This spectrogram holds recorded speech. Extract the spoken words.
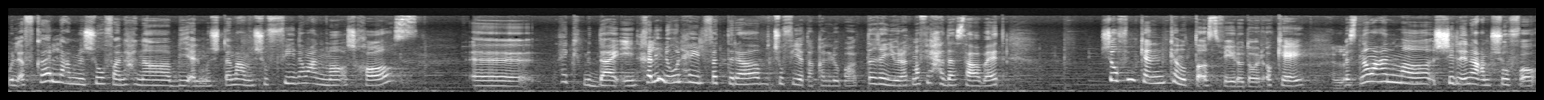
والأفكار اللي عم نشوفها نحن بالمجتمع عم نشوف في نوعا ما أشخاص آه، هيك متضايقين. خليني أقول هي الفترة بتشوف فيها تقلبات تغيرات ما في حدا ثابت. شوف يمكن يمكن الطقس فيه له دور أوكي؟ هلا. بس نوعا ما الشيء اللي أنا عم شوفه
